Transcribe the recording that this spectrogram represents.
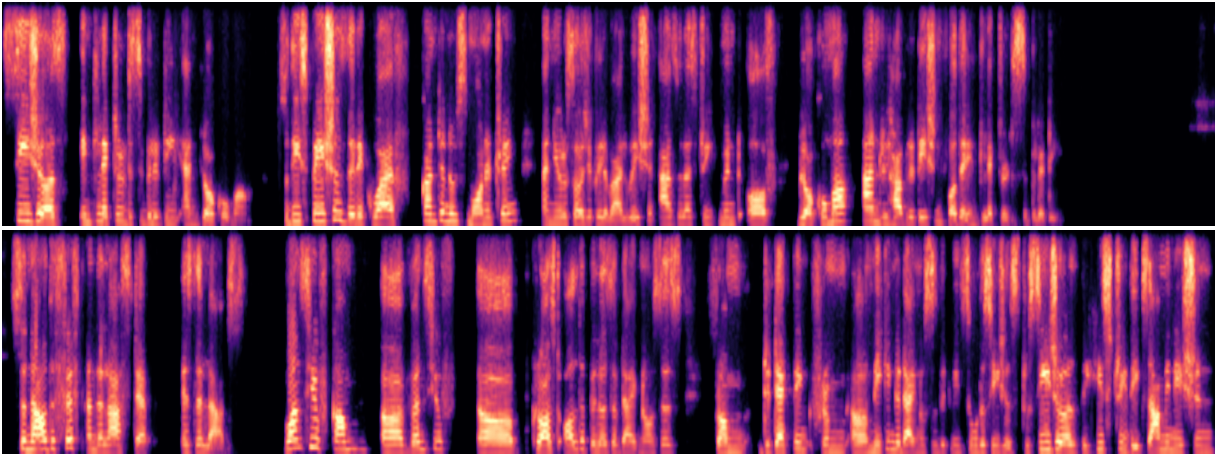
seizures, intellectual disability, and glaucoma. So these patients, they require continuous monitoring and neurosurgical evaluation, as well as treatment of glaucoma and rehabilitation for their intellectual disability. So now the fifth and the last step is the labs. Once you've come, uh, once you've uh, crossed all the pillars of diagnosis from detecting, from uh, making a diagnosis between pseudo seizures to seizures, the history, the examination,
